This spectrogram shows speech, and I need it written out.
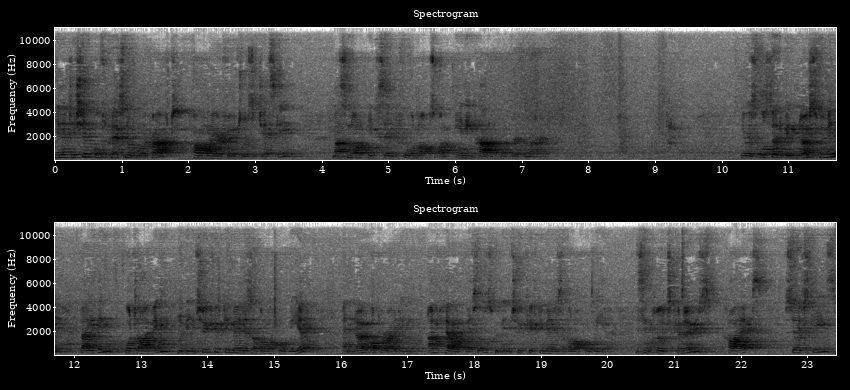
In addition, all personal watercraft, commonly referred to as a jet ski, must not exceed four knots on any part of the River Murray. There is also to be no swimming, bathing or diving within 250 metres of a local weir and no operating unpowered vessels within 250 metres of a local weir. This includes canoes, kayaks, surf skis,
